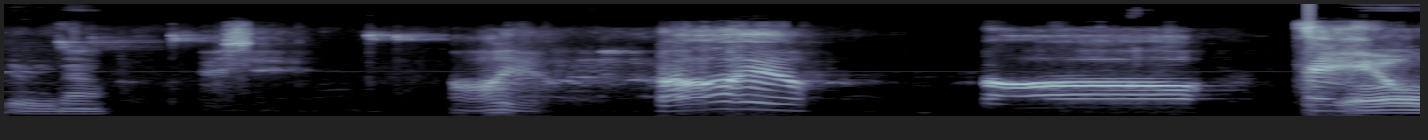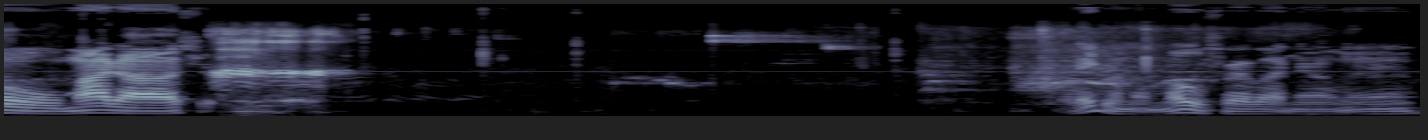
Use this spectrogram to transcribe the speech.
Good rebound. Shit. Oh hell. Oh hell. Oh hell. Oh my gosh. They doing the most right about now, man.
